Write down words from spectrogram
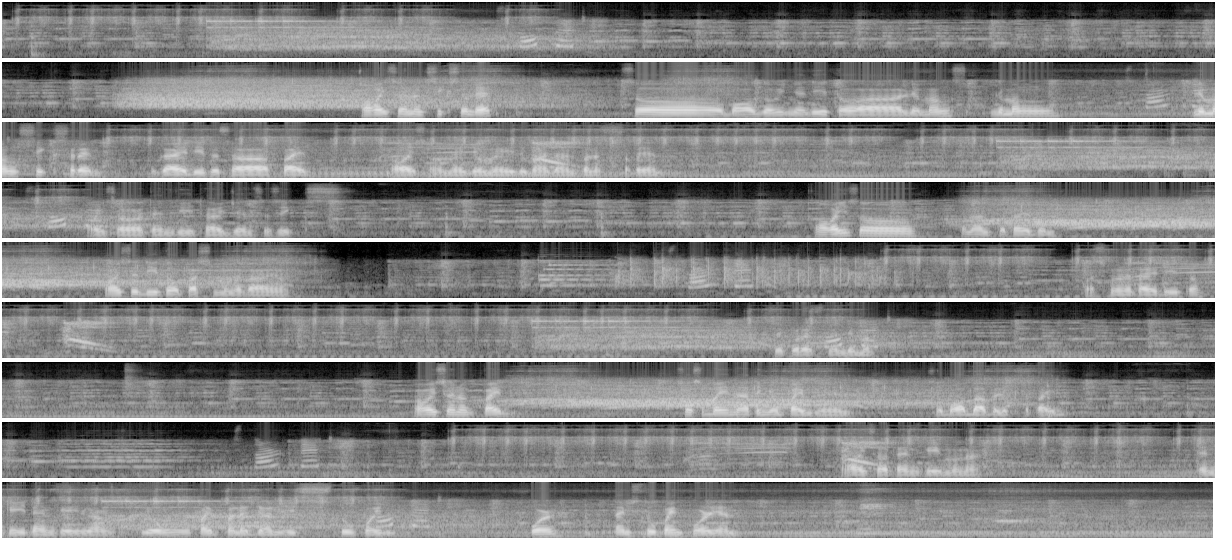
Okay, so nag 6 ulit. So, baka gawin niya dito, ah, limang, limang, limang 6 rin. Gaya dito sa 5. Okay, so medyo may dumadaan pa na sasakyan. Okay, so 10k tayo dyan sa 6. Okay, so panalo pa tayo dun. Okay, so dito pass muna tayo. Pass muna tayo dito. Separate ng lima. Okay, so nag 5. So sabayin natin yung 5 ngayon. So baka babalik sa 5. Okay, so 10k muna. 10k, 10k lang. Yung 5 pala dyan is 2.4 times 2.4 yan.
